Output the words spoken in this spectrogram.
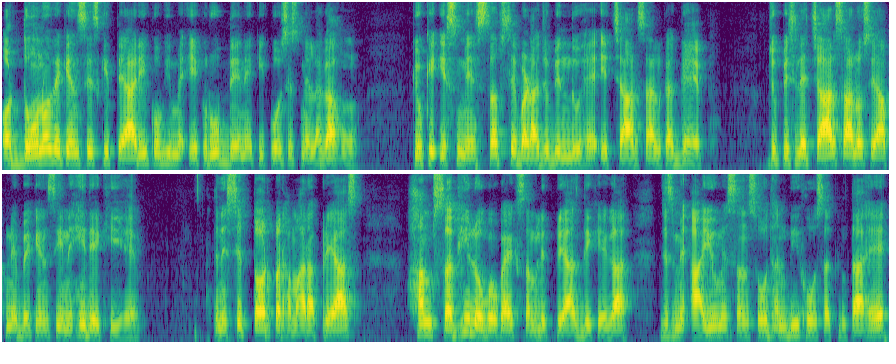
और दोनों वैकेंसीज की तैयारी को भी मैं एक रूप देने की कोशिश में लगा हूँ क्योंकि इसमें सबसे बड़ा जो बिंदु है, ये चार साल का गैप, जो पिछले चार सालों से आपने वैकेंसी नहीं देखी है। तो निश्चित तौर पर हमारा प्रयास, हम सभी लोगों का एक सम्मिलित प्रयास दिखेगा जिसमें आयु में संशोधन भी हो सकता है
